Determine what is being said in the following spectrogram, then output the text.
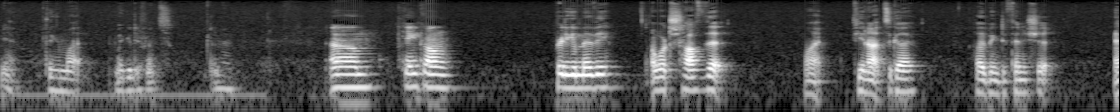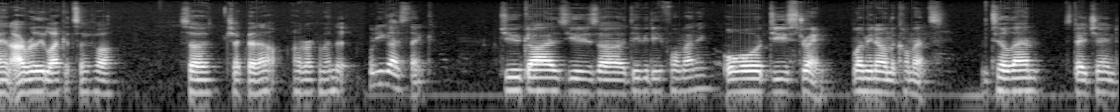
yeah, I think it might make a difference. Don't know. Um, King Kong, pretty good movie. I watched half of it like a few nights ago, hoping to finish it, and I really like it so far. So check that out. I'd recommend it. What do you guys think? Do you guys use uh, DVD formatting or do you stream? Let me know in the comments. Until then, stay tuned.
